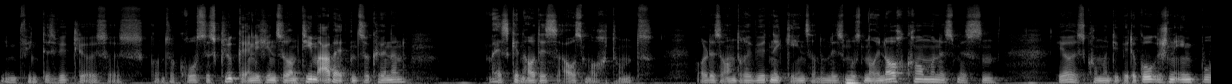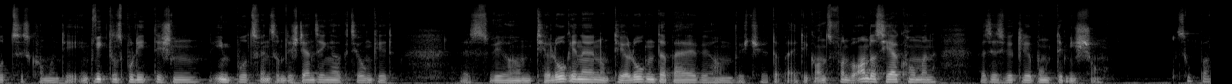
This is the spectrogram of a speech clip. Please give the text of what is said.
ich empfinde das wirklich als, als ganz ein großes Glück, eigentlich in so einem Team arbeiten zu können, weil es genau das ausmacht. Und alles andere würde nicht gehen, sondern es muss neu nachkommen. Es müssen ja, es kommen die pädagogischen Inputs, es kommen die entwicklungspolitischen Inputs, wenn es um die Sternsinger-Aktion geht. Es, wir haben Theologinnen und Theologen dabei, wir haben welche dabei, die ganz von woanders herkommen. Also es ist wirklich eine bunte Mischung. Super.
